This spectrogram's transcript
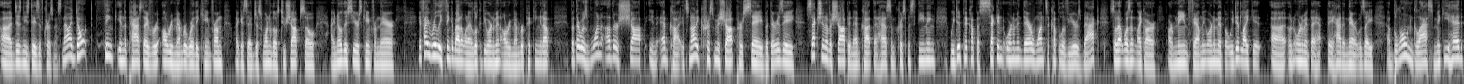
uh, Disney's Days of Christmas. Now, I don't think in the past I've re- I'll remember where they came from. Like I said, just one of those two shops. So I know this year's came from there if I really think about it when I look at the ornament, I'll remember picking it up. But there was one other shop in Epcot. It's not a Christmas shop per se, but there is a section of a shop in Epcot that has some Christmas theming. We did pick up a second ornament there once a couple of years back, so that wasn't like our our main family ornament, but we did like it uh, an ornament that they had in there. It was a, a blown glass Mickey head,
